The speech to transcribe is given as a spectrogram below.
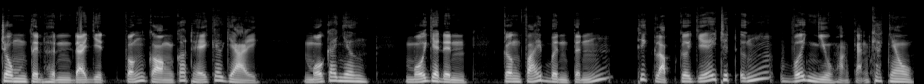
trong tình hình đại dịch vẫn còn có thể kéo dài, mỗi cá nhân, mỗi gia đình cần phải bình tĩnh, thiết lập cơ chế thích ứng với nhiều hoàn cảnh khác nhau.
